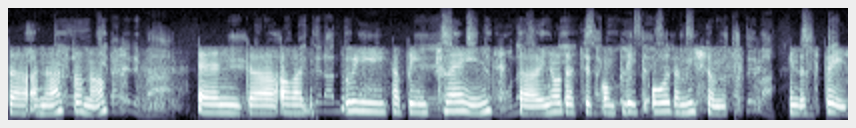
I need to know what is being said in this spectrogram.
uh, an astronaut, and uh, our, we have been trained uh, in order to complete all the missions in the space.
